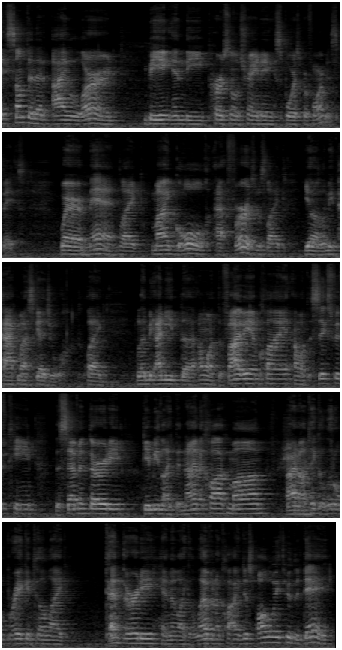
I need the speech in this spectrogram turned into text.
it's something that I learned being in the personal training sports performance space where man like my goal at first was like yo let me pack my schedule. Like let me i need the i want the 5 a.m client i want the 6.15 the 7.30 give me like the 9 o'clock mom all right? I'll take a little break until like 10.30 and then like 11 o'clock just all the way through the day.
